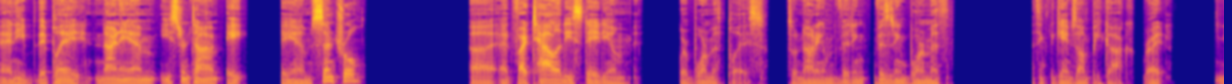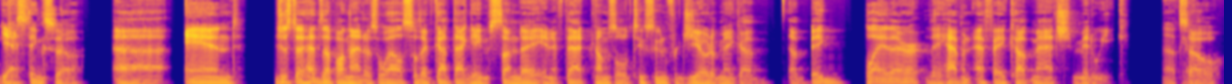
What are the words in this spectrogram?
and he they play 9 a.m. Eastern time, 8 a.m. Central, uh, at Vitality Stadium where Bournemouth plays. So Nottingham visiting visiting Bournemouth. I think the game's on Peacock, right? You Yeah, just- I think so. Uh, and just a heads up on that as well. So they've got that game Sunday, and if that comes a little too soon for Gio to make a, a big play there, they have an FA Cup match midweek. okay. So,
